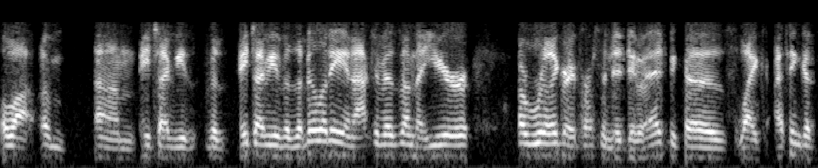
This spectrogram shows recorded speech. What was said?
a lot of um HIV HIV visibility and activism that you're a really great person to do it because like I think it's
